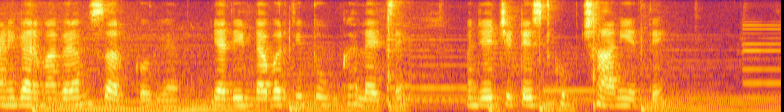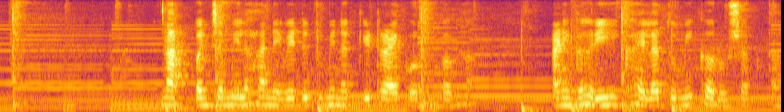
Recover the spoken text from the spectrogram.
आणि गरमागरम सर्व करूयात. या दिंडावरती तूप घालायचे म्हणजे याची टेस्ट खूप छान येते. नागपंचमीला हा नैवेद्य तुम्ही नक्की ट्राय करून बघा. आणि घरीही खायला तुम्ही करू शकता.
